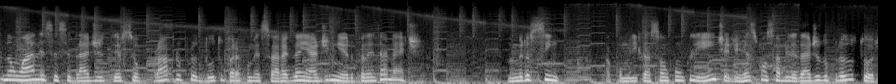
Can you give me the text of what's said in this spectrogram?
não há necessidade de ter seu próprio produto para começar a ganhar dinheiro pela internet. Número 5. A comunicação com o cliente é de responsabilidade do produtor,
